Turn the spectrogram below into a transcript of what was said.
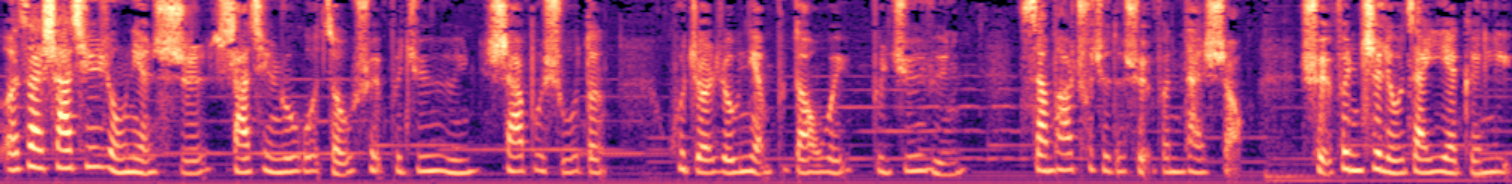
而在杀青揉捻时，杀青如果走水不均匀、杀不熟等，或者揉捻不到位、不均匀，散发出去的水分太少，水分滞留在叶梗里，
